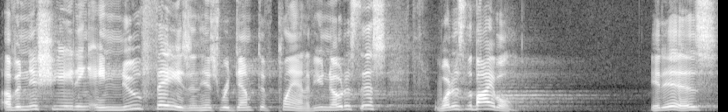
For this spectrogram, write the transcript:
of initiating a new phase in his redemptive plan. Have you noticed this? What is the Bible? It is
